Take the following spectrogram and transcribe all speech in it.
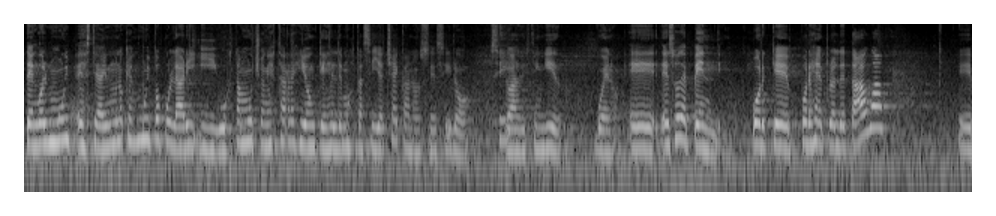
tengo el muy, este, hay uno que es muy popular y, gusta mucho en esta región, que es el de mostacilla checa, no sé si lo, lo has distinguido. Bueno, eh, eso depende, porque por ejemplo el de tagua eh,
